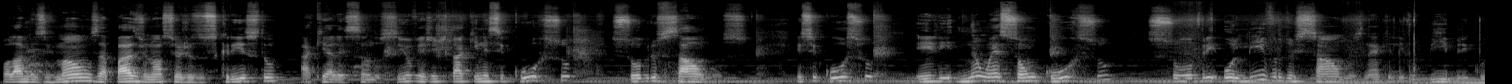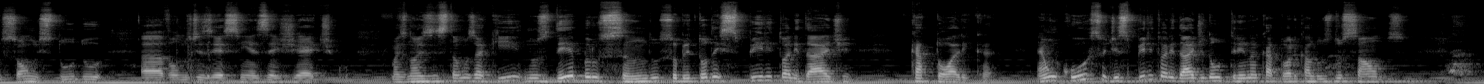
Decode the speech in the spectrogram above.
Olá, meus irmãos, a paz de nosso Senhor Jesus Cristo. Aqui é Alessandro Silva e a gente está aqui nesse curso sobre os Salmos. Esse curso, ele não é só um curso sobre o livro dos Salmos, né? Aquele livro bíblico, só um estudo, uh, vamos dizer assim, exegético. Mas nós estamos aqui nos debruçando sobre toda a espiritualidade católica. É um curso de espiritualidade e doutrina católica à luz dos Salmos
